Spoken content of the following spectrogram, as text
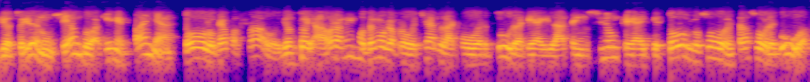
Yo estoy denunciando aquí en España todo lo que ha pasado. Yo estoy, ahora mismo tengo que aprovechar la cobertura que hay, la atención que hay, que todos los ojos están sobre Cuba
